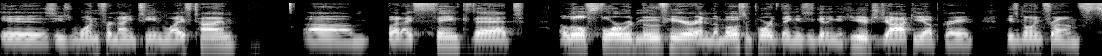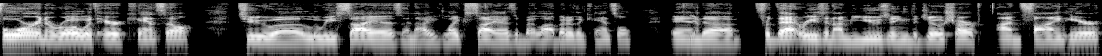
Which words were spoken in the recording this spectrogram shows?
is he's one for 19 lifetime. Um, but I think that a little forward move here, and the most important thing is he's getting a huge jockey upgrade. He's going from four in a row with Eric Cancel to uh, Luis Saez, and I like Saez a bit, lot better than Cancel. And yep. uh, for that reason, I'm using the Joe Sharp. I'm fine here.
